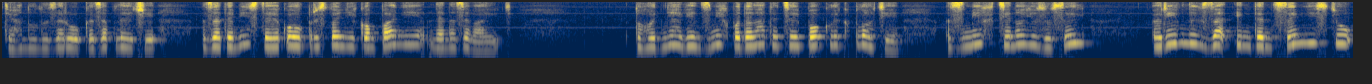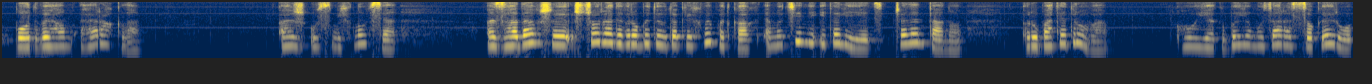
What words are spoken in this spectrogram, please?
Тягнуло за руки, за плечі, за те місце, якого в пристойній компанії не називають. Того дня він зміг подолати цей поклик плоті, зміг ціною зусиль, рівних за інтенсивністю подвигам Геракла. Аж усміхнувся, згадавши, що радив робити у таких випадках емоційний італієць Челентано рубати дрова. О, якби йому зараз сокиру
